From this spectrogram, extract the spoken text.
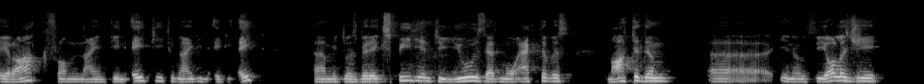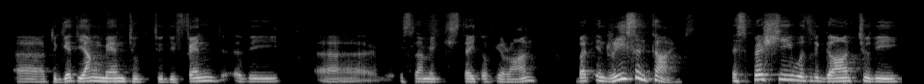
Iraq from 1980 to 1988. Um, it was very expedient to use that more activist martyrdom, uh, you know, theology uh, to get young men to, to defend the uh, Islamic State of Iran. But in recent times, especially with regard to the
